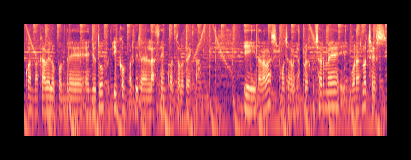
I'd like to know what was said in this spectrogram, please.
Cuando acabe lo pondré en YouTube y compartiré el enlace en cuanto lo tenga. Y nada más, muchas gracias por escucharme y buenas noches.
